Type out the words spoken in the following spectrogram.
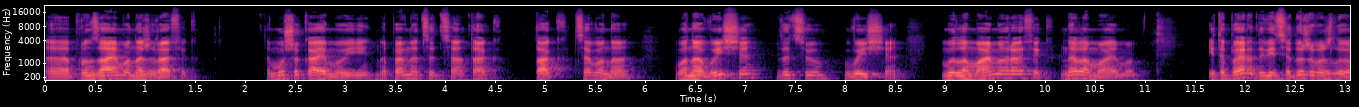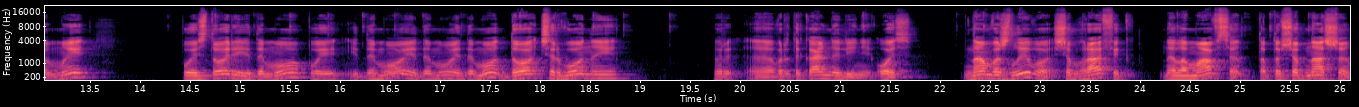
е, пронзаємо наш графік. Тому шукаємо її. Напевно, це ця, так? Так, це вона. Вона вище за цю, вище. Ми ламаємо графік, не ламаємо. І тепер дивіться, дуже важливо. Ми по історії йдемо, по, йдемо, йдемо, йдемо до червоної е, вертикальної лінії. Ось. Нам важливо, щоб графік не ламався, тобто, щоб наша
